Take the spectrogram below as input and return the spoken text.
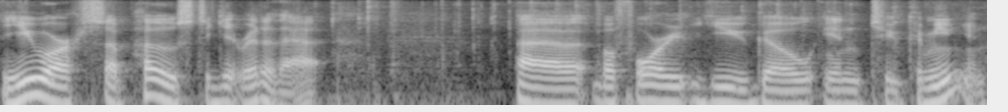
you are supposed to get rid of that uh, before you go into communion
